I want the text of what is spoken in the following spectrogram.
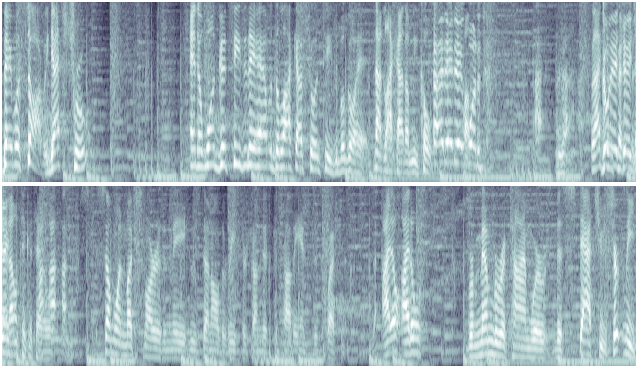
They were sorry. That's true. And the one good season they had was the lockout short season. But go ahead. Not lockout. I mean Kobe. Uh, they didn't want to. But I Go ahead, JJ. I don't take a title. I- I- s- someone much smarter than me who's done all the research on this could probably answer this question. I don't I don't remember a time where the statue, certainly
